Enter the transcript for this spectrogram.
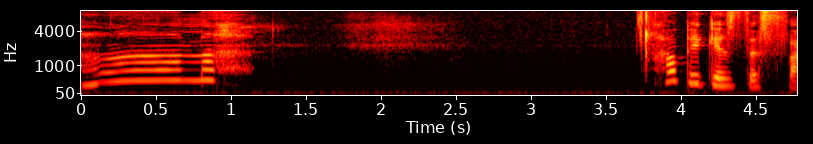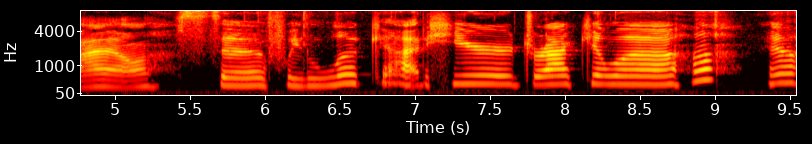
um, how big is this file? So if we look at here, Dracula, huh, yeah,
